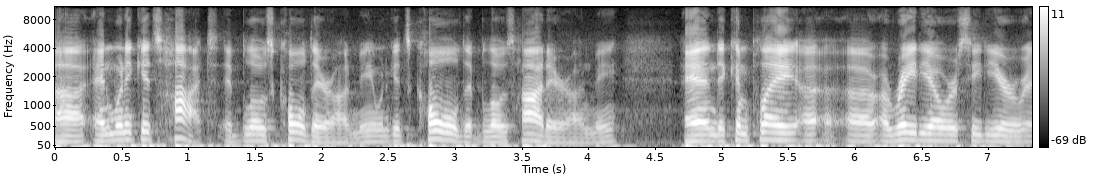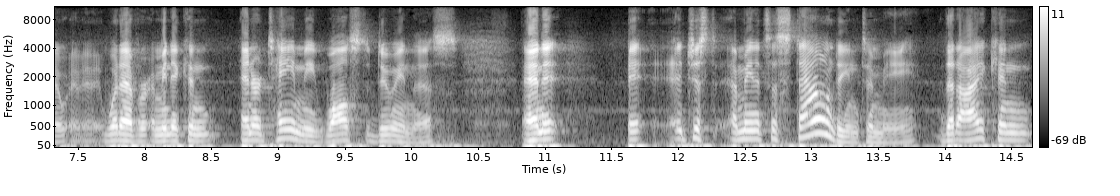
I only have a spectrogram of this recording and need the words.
Uh, and when it gets hot, it blows cold air on me. And when it gets cold, it blows hot air on me. And it can play a, a, a radio or CD or whatever. I mean, it can entertain me whilst doing this. And it, it, it just, I mean, it's astounding to me that I can,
